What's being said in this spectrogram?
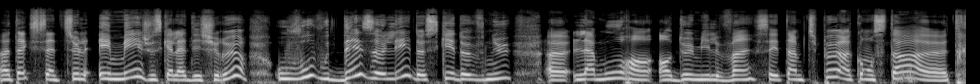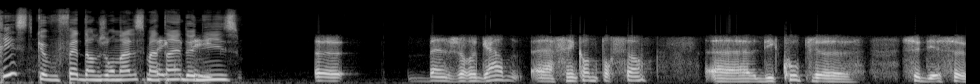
un texte qui s'intitule Aimer jusqu'à la déchirure où vous vous désolez de ce qui est devenu euh, l'amour en, en 2020. C'est un petit peu un constat euh, triste que vous faites dans le journal ce matin, écoutez, Denise. Euh, ben, je regarde à 50 euh, des couples euh, se, se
